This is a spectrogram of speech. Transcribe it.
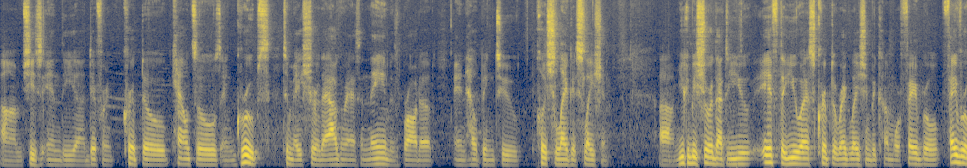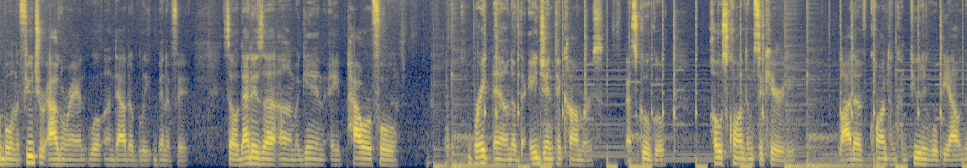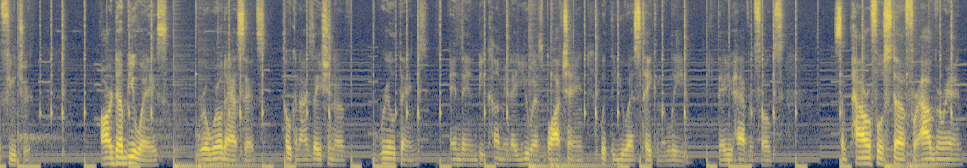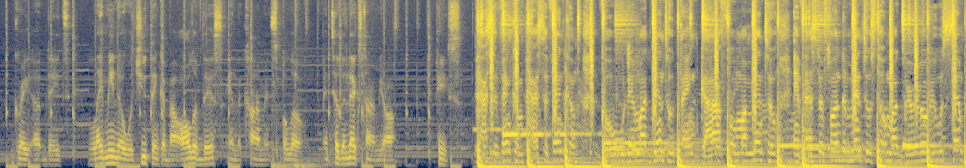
Um, she's in the uh, different crypto councils and groups to make sure the Algorand's name is brought up and helping to push legislation. Um, you can be sure that the U, if the U.S. crypto regulation become more favorable favorable in the future, Algorand will undoubtedly benefit. So that is a um, again a powerful breakdown of the agentic commerce. That's Google. Post quantum security. A lot of quantum computing will be out in the future. RWAs, real world assets, tokenization of real things, and then becoming a US blockchain with the US taking the lead. There you have it, folks. Some powerful stuff for Algorand, great updates. Let me know what you think about all of this in the comments below. Until the next time, y'all. Peace. Passive income, passive income. Gold in my dental, thank God for my mental. Investor fundamentals, told my girl it was simple.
